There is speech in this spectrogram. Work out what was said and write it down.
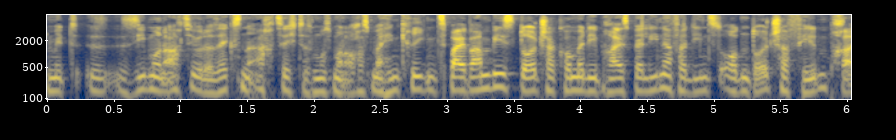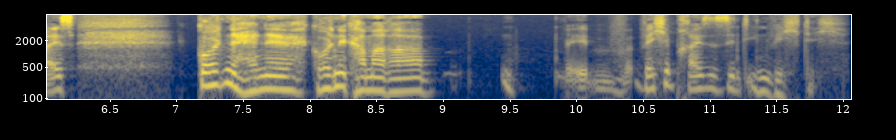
mit äh, 87 oder 86. Das muss man auch erstmal hinkriegen. Zwei Bambis, Deutscher Comedypreis, Berliner Verdienstorden, Deutscher Filmpreis, Goldene Henne, Goldene Kamera. Äh, Welche Preise sind Ihnen wichtig?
